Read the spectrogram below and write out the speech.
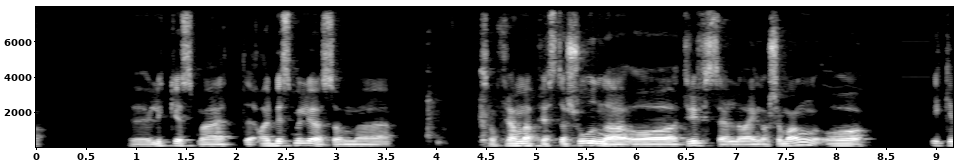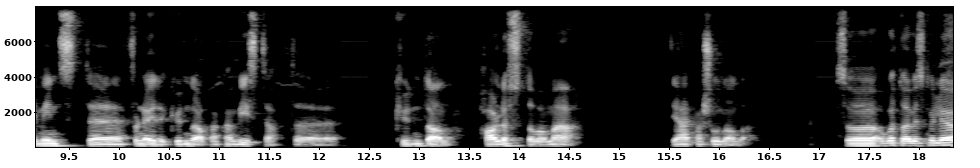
uh, lykkes med et arbeidsmiljø som, uh, som fremmer prestasjoner og trivsel og engasjement. og ikke minst eh, fornøyde kunder. At man kan vise til at eh, kundene har lyst til å være med, de her personene. Så Godt arbeidsmiljø,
